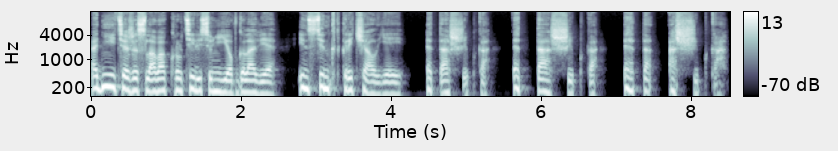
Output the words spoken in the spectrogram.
Одни и те же слова крутились у нее в голове. Инстинкт кричал ей «Это ошибка! Это ошибка! Это ошибка!»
